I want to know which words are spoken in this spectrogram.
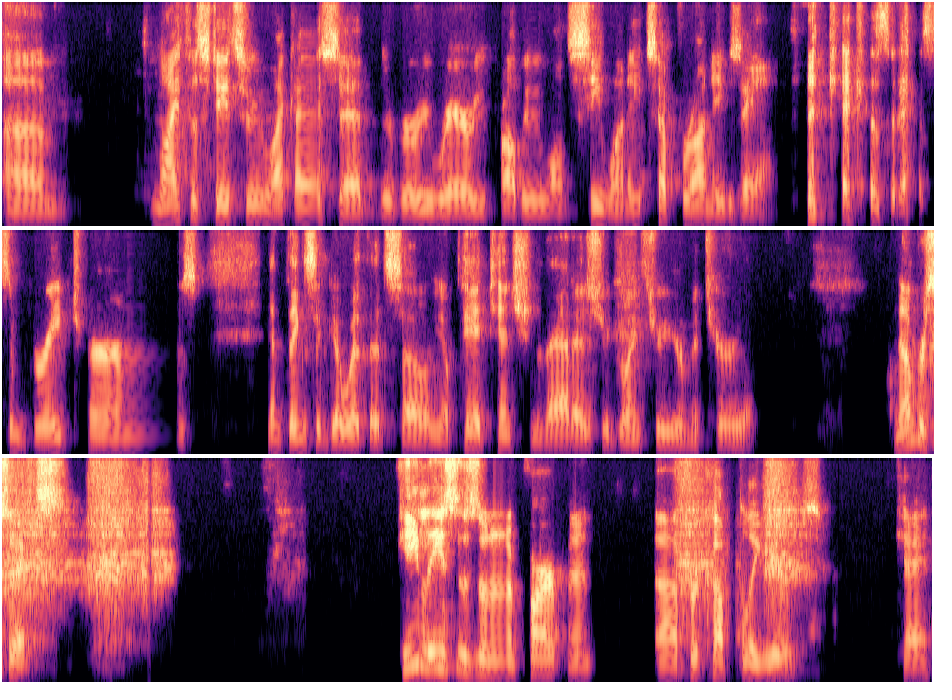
Um, life estates are, like I said, they're very rare. You probably won't see one except for on the exam because it has some great terms and things that go with it. So, you know, pay attention to that as you're going through your material. Number six, he leases an apartment uh, for a couple of years. Okay.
